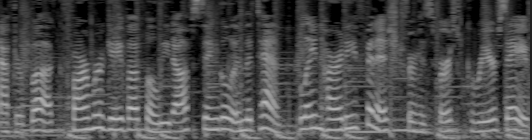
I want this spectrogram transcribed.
After Buck Farmer gave up a leadoff single in the 10th, Blaine Hardy finished for his first career save.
